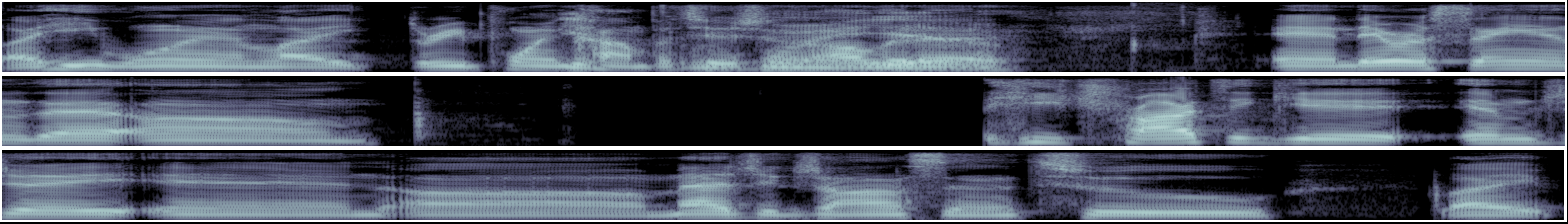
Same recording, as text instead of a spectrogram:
Like he won like three point Yeah, competition all of that. And they were saying that um he tried to get MJ and uh, Magic Johnson to like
